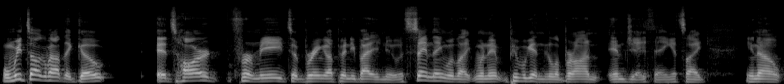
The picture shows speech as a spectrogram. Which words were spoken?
when we talk about the goat, it's hard for me to bring up anybody new. It's the same thing with like when it, people get into the LeBron MJ thing. It's like, you know,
